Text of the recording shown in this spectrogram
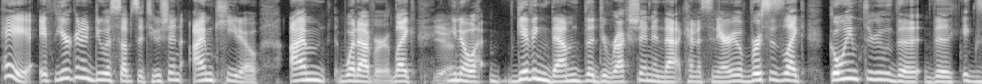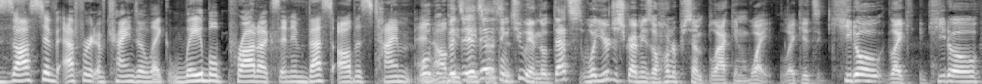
hey, if you're gonna do a substitution, I'm keto, I'm whatever. Like, Yeah. you know, giving them the direction in that kind of scenario versus like going through the the exhaustive effort of trying to like label products and invest all this time and all but these the, the resources. other thing too, and though that's what you're describing is 100% black and white. Like it's keto, like keto,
